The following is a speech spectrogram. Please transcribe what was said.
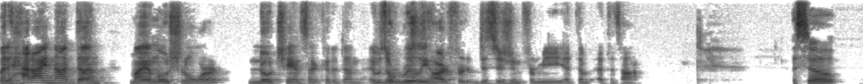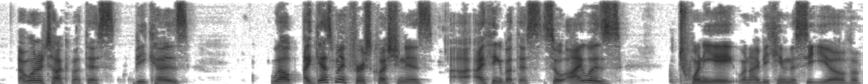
but had I not done my emotional work, no chance I could have done that. It was a really hard for, decision for me at the at the time. So, I want to talk about this because, well, I guess my first question is, I, I think about this. So, I was 28 when I became the CEO of a,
